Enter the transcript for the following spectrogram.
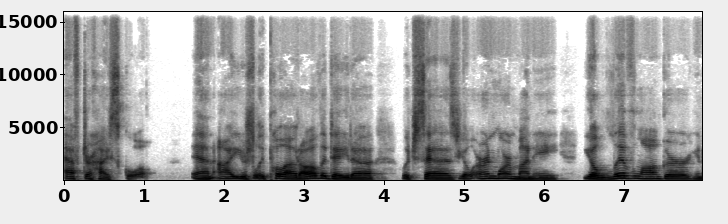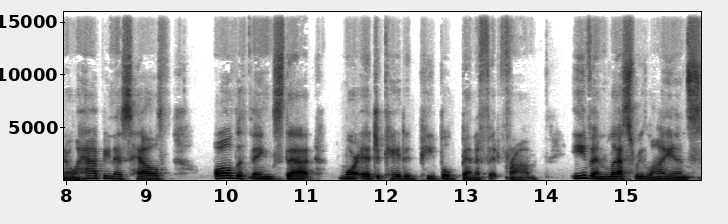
after high school. And I usually pull out all the data which says you'll earn more money, you'll live longer, you know, happiness, health, all the things that more educated people benefit from, even less reliance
